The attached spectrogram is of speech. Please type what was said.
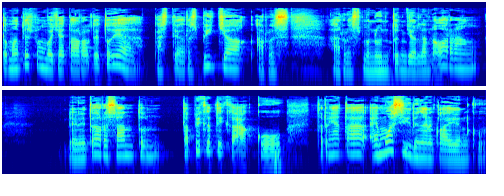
Otomatis pembaca tarot itu ya pasti harus bijak harus harus menuntun jalan orang dan itu harus santun. Tapi ketika aku ternyata emosi dengan klienku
